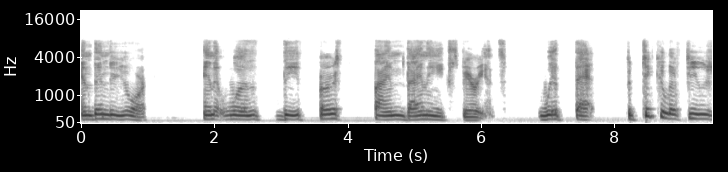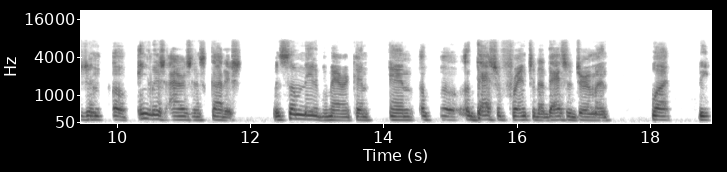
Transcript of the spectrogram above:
and then New York. And it was the first fine dining experience with that particular fusion of English, Irish, and Scottish with some Native American and a, a, a dash of French and a dash of German. But the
